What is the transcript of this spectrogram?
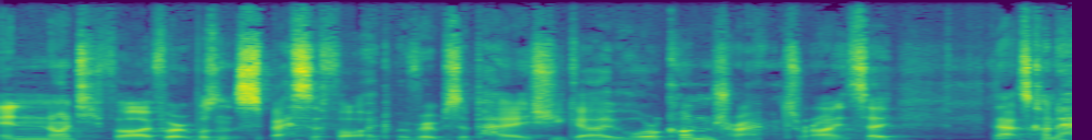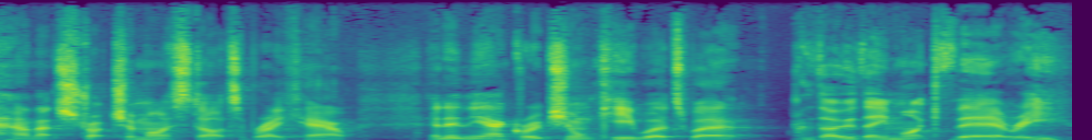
N95 where it wasn't specified whether it was a pay as you go or a contract, right? So that's kind of how that structure might start to break out. And in the ad groups, you want keywords where, though they might vary,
